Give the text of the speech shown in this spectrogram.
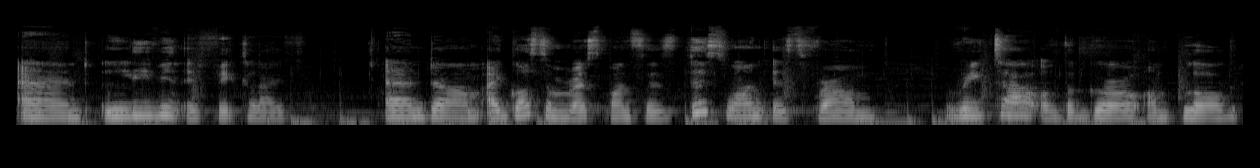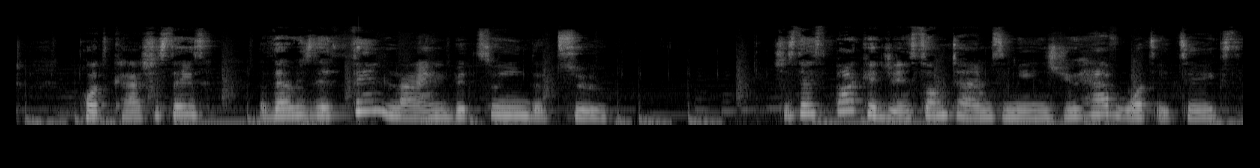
and living a fake life? And um, I got some responses. This one is from Rita of the Girl Unplugged podcast. She says, There is a thin line between the two. She says, Packaging sometimes means you have what it takes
